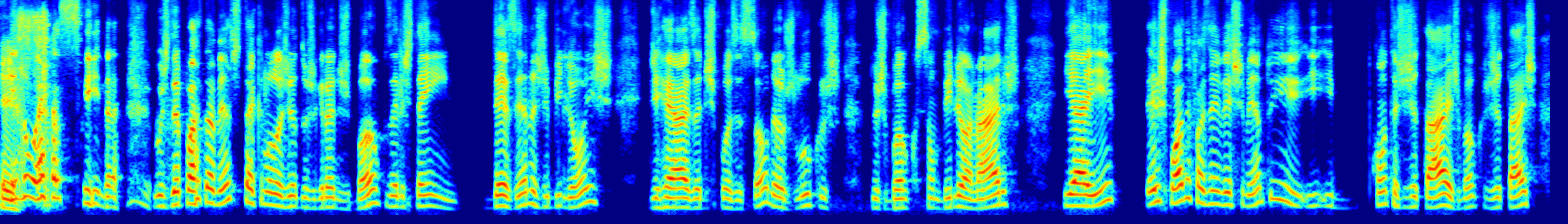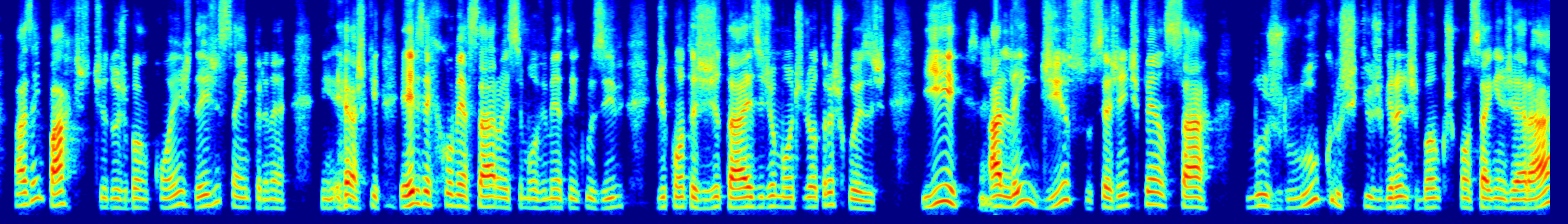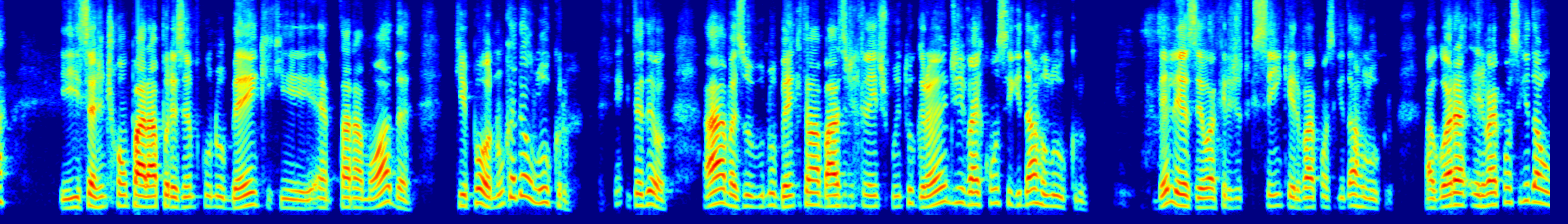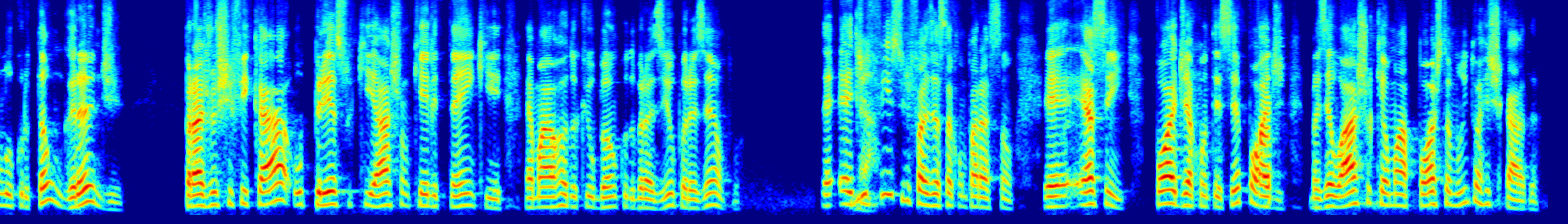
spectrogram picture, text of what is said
Isso. E não é assim, né? Os departamentos de tecnologia dos grandes bancos, eles têm dezenas de bilhões de reais à disposição, né? Os lucros dos bancos são bilionários. E aí eles podem fazer investimento e, e, e contas digitais, bancos digitais, fazem parte dos bancões desde sempre, né? E acho que eles é que começaram esse movimento, inclusive, de contas digitais e de um monte de outras coisas. E, Sim. além disso, se a gente pensar nos lucros que os grandes bancos conseguem gerar, e se a gente comparar, por exemplo, com o Nubank, que está é, na moda, que, pô, nunca deu lucro. Entendeu? Ah, mas o Nubank tem uma base de clientes muito grande e vai conseguir dar lucro. Beleza, eu acredito que sim, que ele vai conseguir dar lucro. Agora, ele vai conseguir dar um lucro tão grande para justificar o preço que acham que ele tem, que é maior do que o Banco do Brasil, por exemplo? É, é difícil de fazer essa comparação. É, é, assim, pode acontecer? Pode, mas eu acho que é uma aposta muito arriscada.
